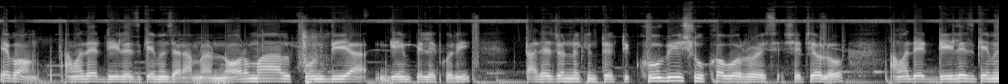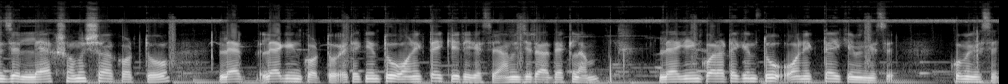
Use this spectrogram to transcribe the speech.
এবং আমাদের ডিএলএস গেমে যারা আমরা নর্মাল ফোন দিয়া গেম প্লে করি, তাদের জন্য কিন্তু একটি খুবই সুখবর রয়েছে। সেটি হলো, আমাদের ডিএলএস গেমে যে ল্যাগ সমস্যা করতো ল্যাগ ল্যাগিং করতো, এটা কিন্তু অনেকটাই কেটে গেছে। আমি যেটা দেখলাম ল্যাগিং করাটা কিন্তু অনেকটাই কমে গেছে কমে গেছে।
